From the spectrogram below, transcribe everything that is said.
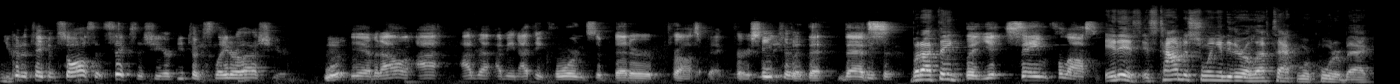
You could have taken Sauce at six this year if you took Slater last year. Yeah, but I don't. I I, I mean, I think Horn's a better prospect personally, but that that's. but I think But yet, same philosophy. It is. It's time to swing in either a left tackle or quarterback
